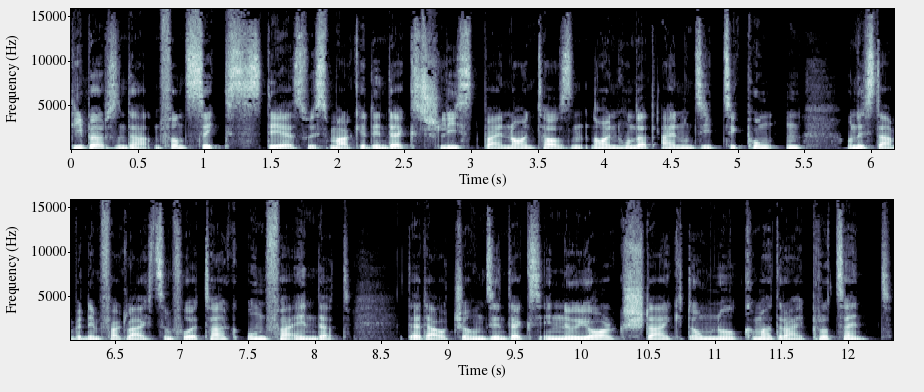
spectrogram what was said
Die Börsendaten von SIX. Der Swiss Market Index schließt bei 9.971 Punkten und ist damit im Vergleich zum Vortag unverändert. Der Dow Jones Index in New York steigt um 0,3 Prozent.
